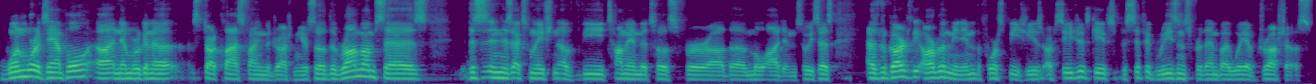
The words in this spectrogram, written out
One more example, uh, and then we're gonna start classifying midrashim here. So the Rambam says this is in his explanation of the Tamei Mitzvos for uh, the Moadim. So he says, as regards the Arba Minim, the four species, our sages gave specific reasons for them by way of drashos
